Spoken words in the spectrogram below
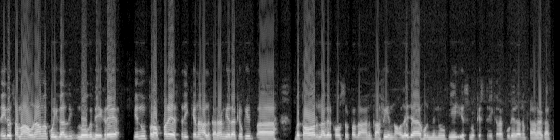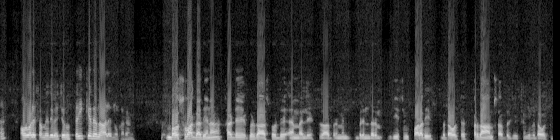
ਨਹੀਂ ਤਾਂ ਸਮਾਂ ਆਉਣਾ ਵਾ ਕੋਈ ਗੱਲ ਨਹੀਂ। ਲੋਕ ਦੇਖ ਰਹੇ ਆ। ਇਹਨੂੰ ਪ੍ਰੋਪਰ ਇਸ ਤਰੀਕੇ ਨਾਲ ਹੱਲ ਕਰਾਂਗੇ ਇਹਦਾ ਕਿਉਂਕਿ ਅਹ, ਬਤੌਰ ਨਗਰ ਕੌਂਸਲ ਪ੍ਰਧਾਨ ਕਾਫੀ ਨੌਲੇਜ ਆ, ਹੁਣ ਮੈਨੂੰ ਕਿ ਇਸ ਨੂੰ ਕਿਸ ਤਰੀਕੇ ਨਾਲ ਕੂੜੇ ਦਾ ਨਿਪਟਾਰਾ ਕਰਨਾ, ਆਉਣ ਵਾਲੇ ਸਮੇਂ ਦੇ ਵਿੱਚ ਉਹਨੂੰ ਤਰੀਕੇ ਦੇ ਨਾਲ ਇਹਨੂੰ ਕਰਾਂਗੇ। ਬਹੁਤ ਸੁਭਾਗਾ ਦੇਣਾ ਸਾਡੇ ਗੁਰਦਾਸਪੁਰ ਦੇ ਐਮਐਲਏ ਸਰਦਾਰ ਬਰਮਿੰ- ਬਰਿੰਦਰਜੀਤ ਸਿੰਘ ਪਾਲਾ ਦੀ ਬਦੌਲਤ, ਪ੍ਰਧਾਨ ਸਾਹਿਬ ਬਲਜੀਤ ਸਿੰਘ ਦੀ ਬਦੌਲਤ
